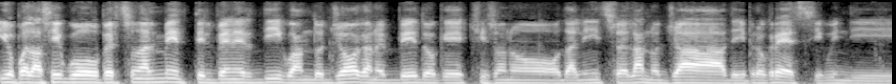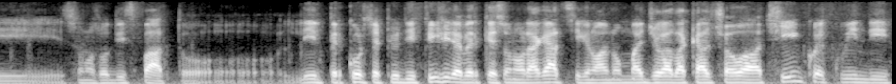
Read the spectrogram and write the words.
Io poi la seguo personalmente il venerdì quando giocano e vedo che ci sono dall'inizio dell'anno già dei progressi, quindi sono soddisfatto. Lì il percorso è più difficile perché sono ragazzi che non hanno mai giocato a calcio a 5 e quindi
